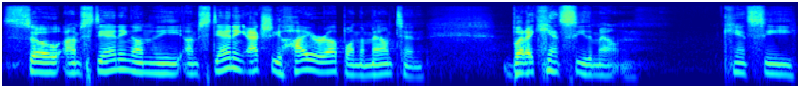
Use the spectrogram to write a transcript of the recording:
So I'm standing on the, I'm standing actually higher up on the mountain, but I can't see the mountain. Can't see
